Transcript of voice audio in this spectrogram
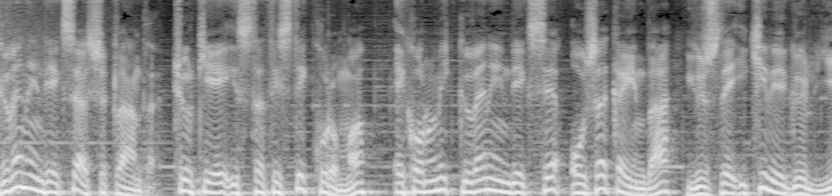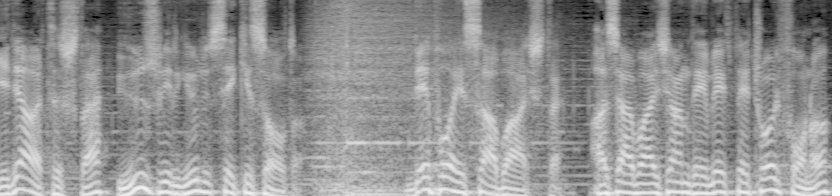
Güven endeksi açıklandı. Türkiye İstatistik Kurumu, ekonomik güven endeksi Ocak ayında %2,7 artışla 100,8 oldu. Depo hesabı açtı. Azerbaycan Devlet Petrol Fonu,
